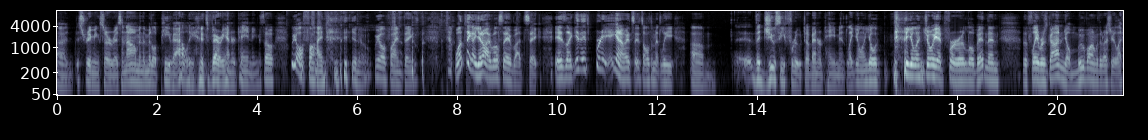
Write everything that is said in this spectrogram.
uh, streaming service, and now I'm in the middle of P Valley, and it's very entertaining. So we all find, you know, we all find things. One thing you know I will say about Sick is like it, it's pretty, you know, it's it's ultimately um the juicy fruit of entertainment. Like you'll you'll you'll enjoy it for a little bit, and then the flavor's gone, and you'll move on with the rest of your life.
